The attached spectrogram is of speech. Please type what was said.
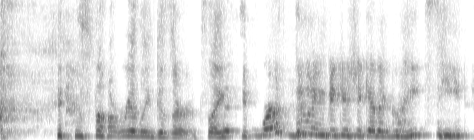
it's not really desserts. Like it's worth doing because you get a great seat.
